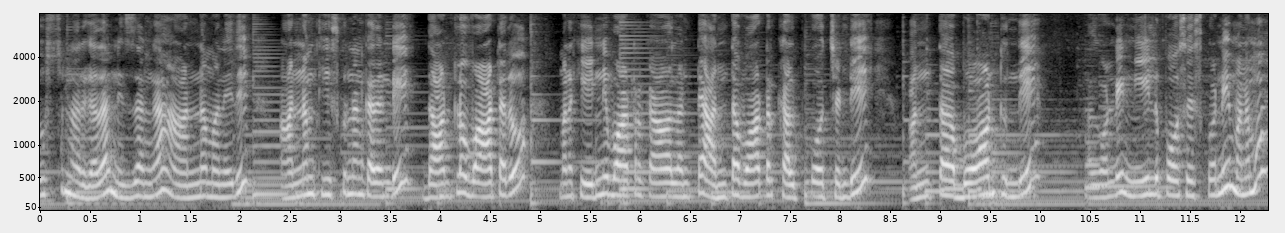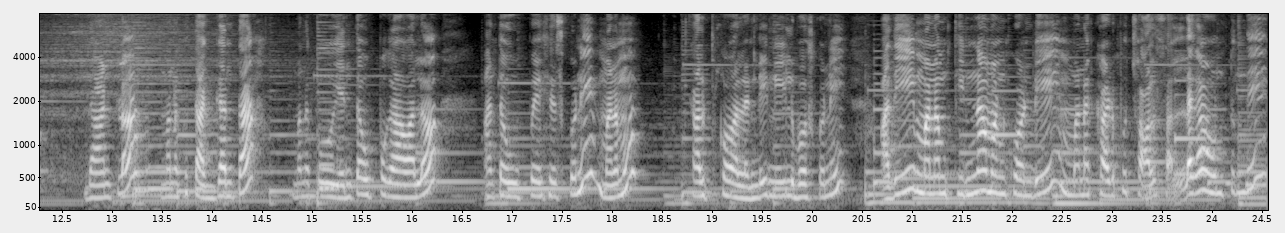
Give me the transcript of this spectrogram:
చూస్తున్నారు కదా నిజంగా ఆ అన్నం అనేది. ఆ అన్నం తీసుకున్నాను కదండి. దాంట్లో వాటరు. మనకి ఎన్ని వాటర్ కావాలంటే అంత వాటర్ కలుపుకోవచ్చండి. అంత బాగుంటుంది. అదిగోండి నీళ్ళు పోసేసుకొని మనము దాంట్లో మనకు తగ్గంత మనకు ఎంత ఉప్పు కావాలో అంత ఉప్పు వేసేసుకొని మనము కలుపుకోవాలండి నీళ్ళు పోసుకొని. అది మనం తిన్నామనుకోండి మన కడుపు చాలా చల్లగా ఉంటుంది.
